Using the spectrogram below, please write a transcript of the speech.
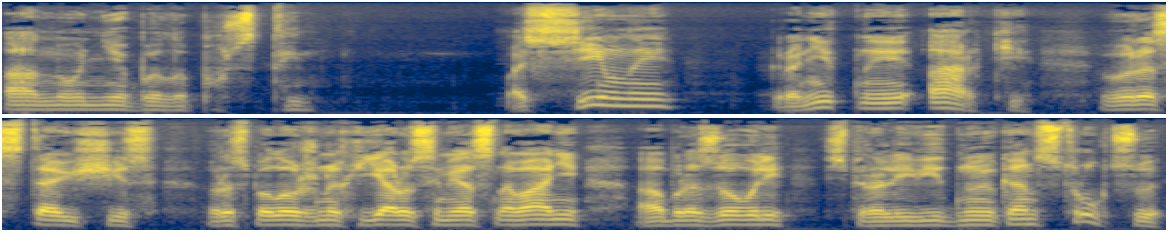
Оно не было пустым. Массивные гранитные арки, вырастающие из расположенных ярусами оснований, образовывали спиралевидную конструкцию,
